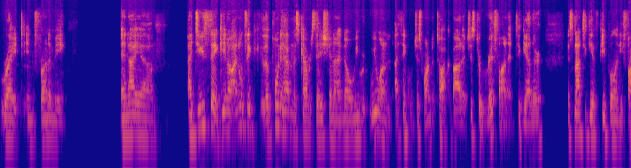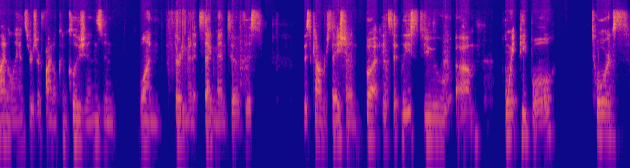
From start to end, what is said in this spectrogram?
right in front of me. And I, uh, I do think, you know, I don't think the point of having this conversation. I know we were, we wanted, I think we just wanted to talk about it, just to riff on it together it's not to give people any final answers or final conclusions in one 30 minute segment of this this conversation but it's at least to um, point people towards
